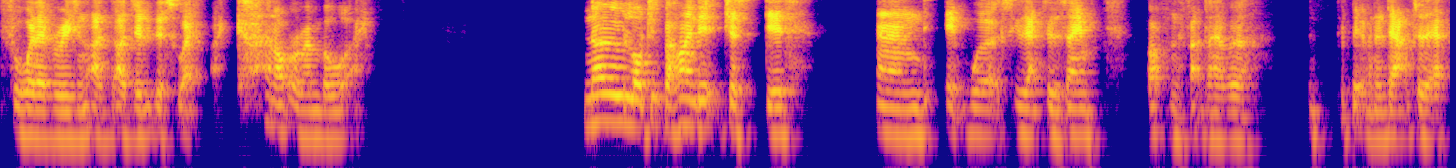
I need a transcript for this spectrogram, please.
for whatever reason, I, I did it this way. I cannot remember why. No logic behind it, just did, and it works exactly the same, apart from the fact I have a, a bit of an adapter there.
